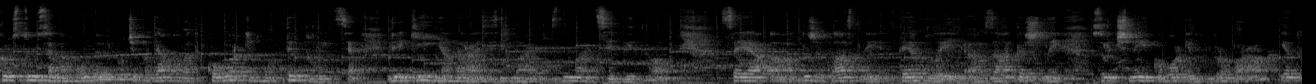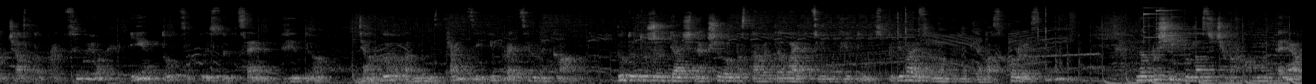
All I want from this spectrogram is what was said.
Користуюся нагодою, хочу подякувати коворкінгу Теплиця, в якій я наразі знімаю, знімаю це відео. Це е, дуже класний, теплий, е, затишний, зручний коворкінг в броварах. Я тут часто працюю і тут записую це відео. Дякую адміністрації і працівникам. Буду дуже вдячна, якщо ви поставите лайк цьому відео. Сподіваюся, воно буде для вас корисним. Напишіть, будь ласка, в коментарях,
